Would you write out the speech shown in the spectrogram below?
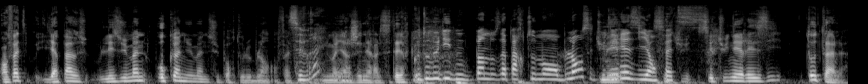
en fait, il n'y a pas les humains, aucun humain ne supporte le blanc, en fait, C'est vrai de manière générale. C'est-à-dire que Quand on nous dit de peindre nos appartements en blanc, c'est une hérésie en c'est fait. une- C'est une hérésie totale,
